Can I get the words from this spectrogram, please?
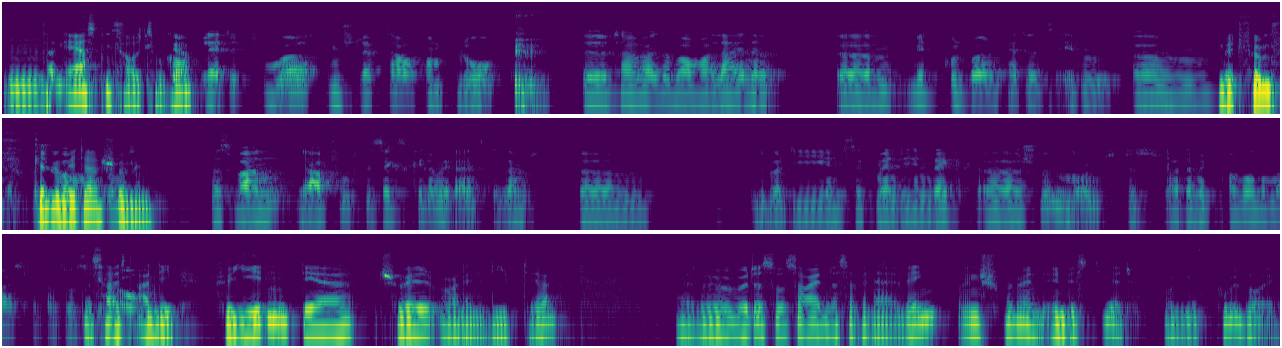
Mhm. Deinen ersten Krautzug, ja? Komplette Tour im Schlepptau vom Flo, äh, teilweise aber auch alleine, ähm, mit Pullboy und Pedals eben. Ähm, Mit fünf Kilometer schwimmen. das waren ja fünf bis sechs Kilometer insgesamt ähm, über die Segmente hinweg äh, schwimmen und das hat er mit Bravo gemeistert. Also Das heißt, Andi, für jeden, der Trailrunnen liebt, ja, äh, würde es so sein, dass er, wenn er wenig in Schwimmen investiert und mit Poolboy,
